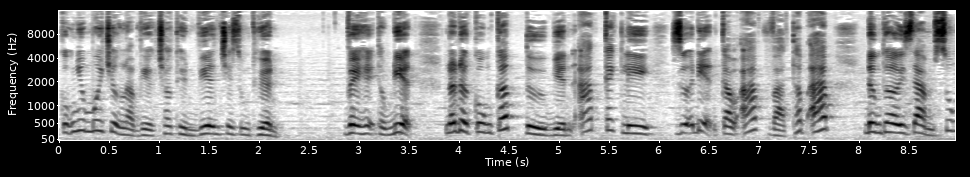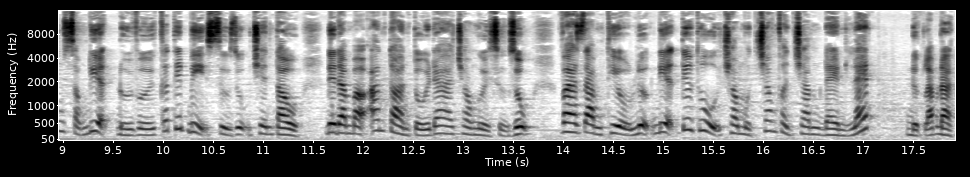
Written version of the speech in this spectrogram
cũng như môi trường làm việc cho thuyền viên trên du thuyền. Về hệ thống điện, nó được cung cấp từ biến áp cách ly giữa điện cao áp và thấp áp, đồng thời giảm xung sóng điện đối với các thiết bị sử dụng trên tàu để đảm bảo an toàn tối đa cho người sử dụng và giảm thiểu lượng điện tiêu thụ cho 100% đèn LED được lắp đặt.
